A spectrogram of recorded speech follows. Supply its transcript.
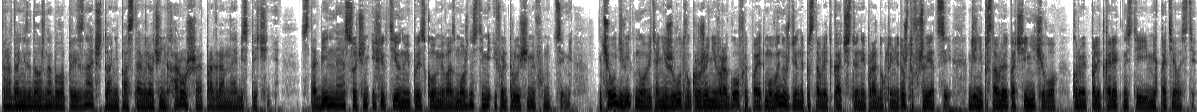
Правда, Анита должна была признать, что они поставили очень хорошее программное обеспечение — Стабильная, с очень эффективными поисковыми возможностями и фильтрующими функциями. Ничего удивительного, ведь они живут в окружении врагов и поэтому вынуждены поставлять качественные продукты не то что в Швеции, где не поставляют почти ничего, кроме политкорректности и мягкотелости.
